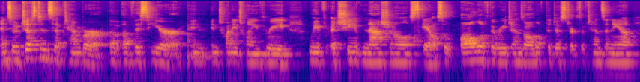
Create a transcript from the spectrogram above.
And so just in September of, of, this year, in, in 2023, we've achieved national scale. So all of the regions, all of the districts of Tanzania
